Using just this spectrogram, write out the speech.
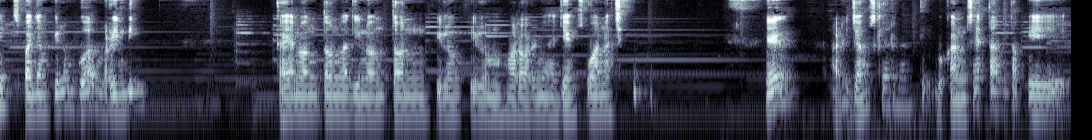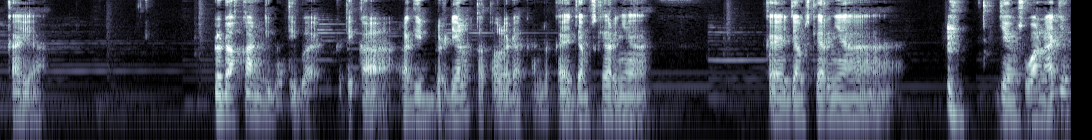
Eh, sepanjang film gue merinding kayak nonton lagi nonton film-film horornya James Wan aja. ya ada jump scare nanti. Bukan setan tapi kayak ledakan tiba-tiba. Ketika lagi berdialog atau ledakan. Kayak jump scare-nya kayak jump scare-nya James Wan aja.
